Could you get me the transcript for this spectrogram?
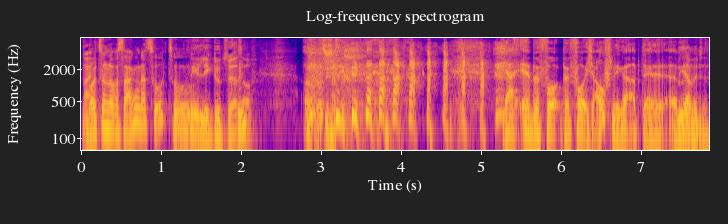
Nein. Wolltest du noch was sagen dazu? Zu, Nee, leg du zuerst auf. Ja, äh, bevor, bevor ich auflege, Abdel, ähm, Ja, bitte.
